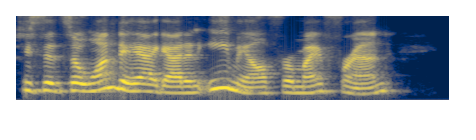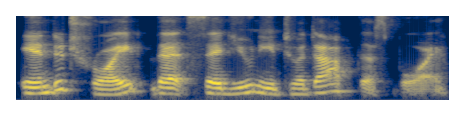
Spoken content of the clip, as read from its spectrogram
she said, So one day I got an email from my friend in Detroit that said, You need to adopt this boy.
